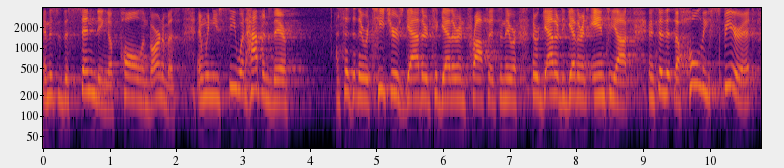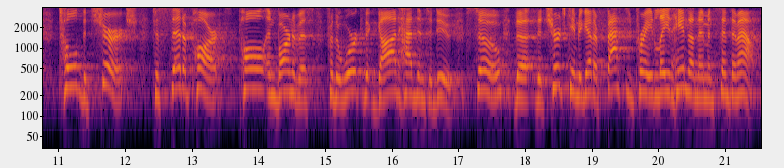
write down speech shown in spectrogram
and this is the sending of Paul and Barnabas. And when you see what happens there, it says that there were teachers gathered together and prophets, and they were, they were gathered together in Antioch. And it says that the Holy Spirit told the church to set apart Paul and Barnabas for the work that God had them to do. So the, the church came together, fasted, prayed, laid hands on them, and sent them out.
